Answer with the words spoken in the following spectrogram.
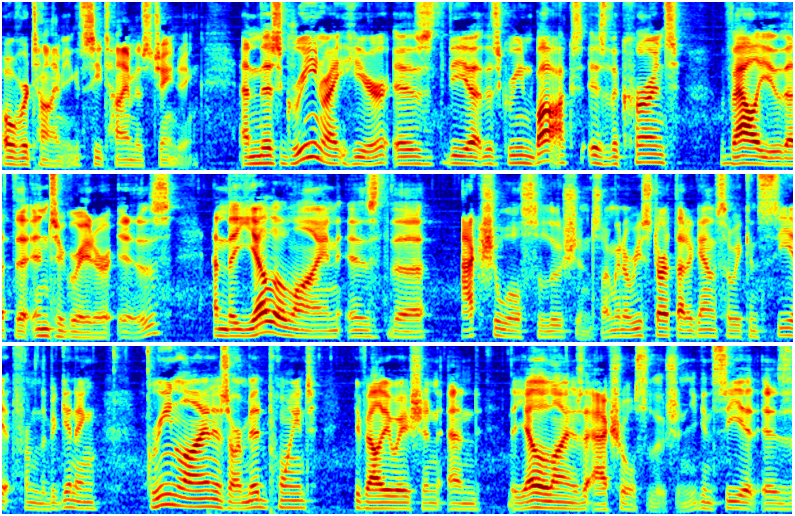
over time you can see time is changing and this green right here is the uh, this green box is the current value that the integrator is, and the yellow line is the actual solution. So I'm going to restart that again so we can see it from the beginning. Green line is our midpoint evaluation, and the yellow line is the actual solution. You can see it is,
